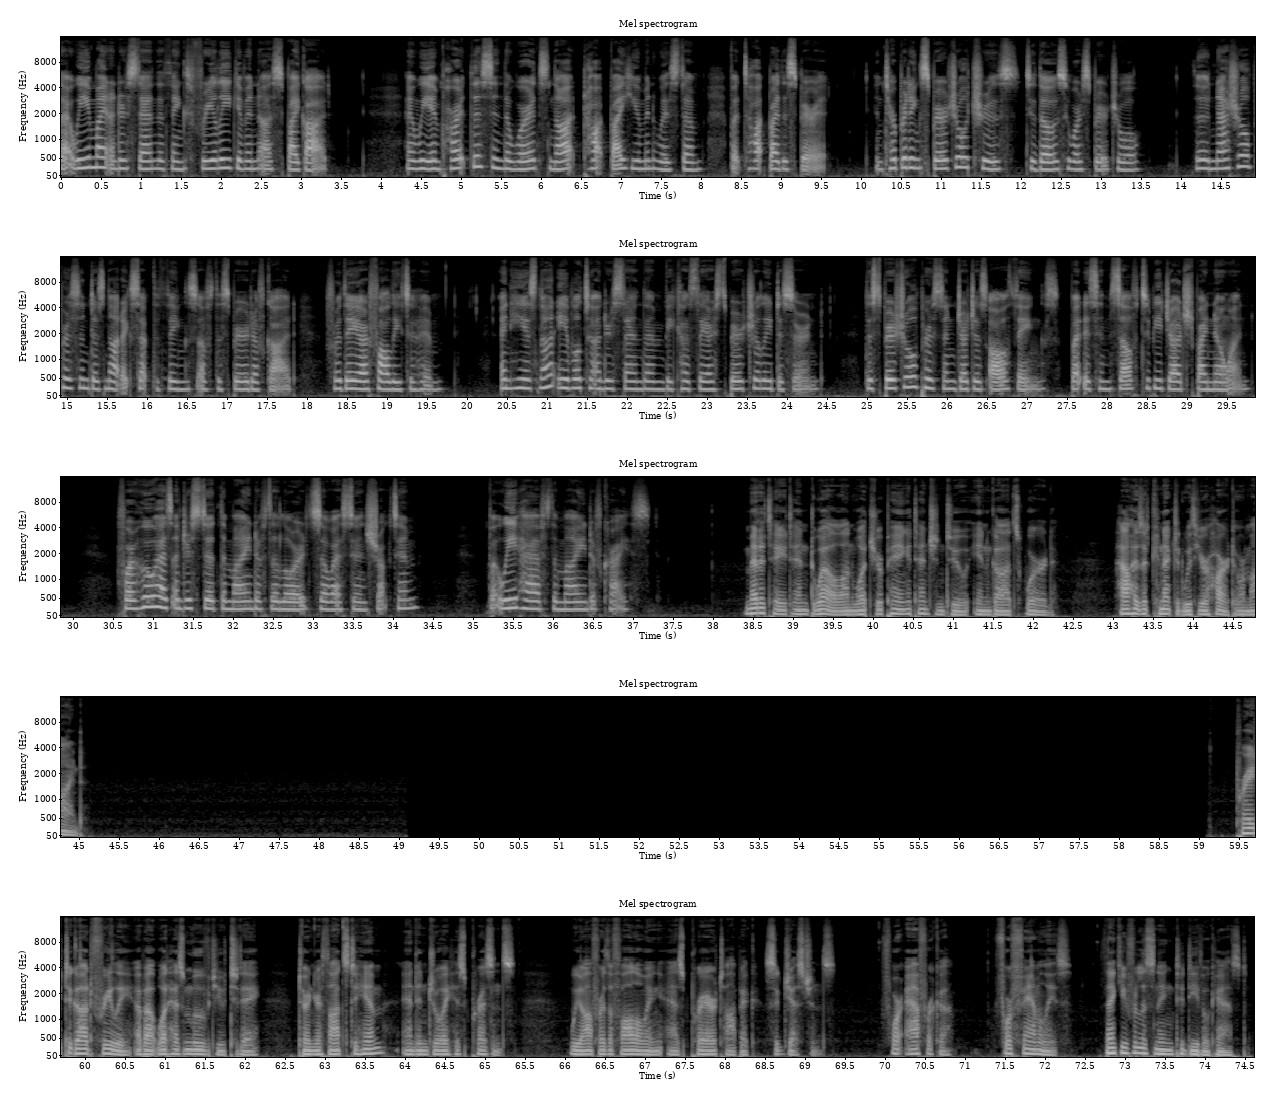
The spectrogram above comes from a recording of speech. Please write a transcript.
that we might understand the things freely given us by God. And we impart this in the words not taught by human wisdom, but taught by the Spirit, interpreting spiritual truths to those who are spiritual. The natural person does not accept the things of the Spirit of God, for they are folly to him, and he is not able to understand them because they are spiritually discerned. The spiritual person judges all things, but is himself to be judged by no one. For who has understood the mind of the Lord so as to instruct him? But we have the mind of Christ. Meditate and dwell on what you're paying attention to in God's Word. How has it connected with your heart or mind? Pray to God freely about what has moved you today. Turn your thoughts to Him and enjoy His presence. We offer the following as prayer topic suggestions for Africa, for families. Thank you for listening to DevoCast.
